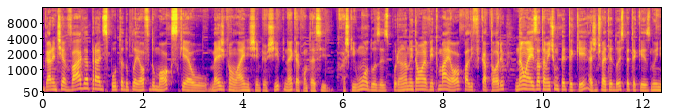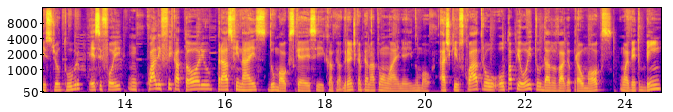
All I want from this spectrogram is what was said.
garantia vaga para a disputa do playoff do MOX, que é o Magic Online Championship, né, que acontece acho que uma ou duas vezes por ano, então é um evento maior, qualificatório, não é exatamente um PTQ, a gente vai ter dois PTQs no início de outubro. Esse foi um qualificatório para as finais do MOX, que é esse grande campeonato online aí no MOL. Acho que os quatro ou, top 8 dava vaga para o MOX, um evento bem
